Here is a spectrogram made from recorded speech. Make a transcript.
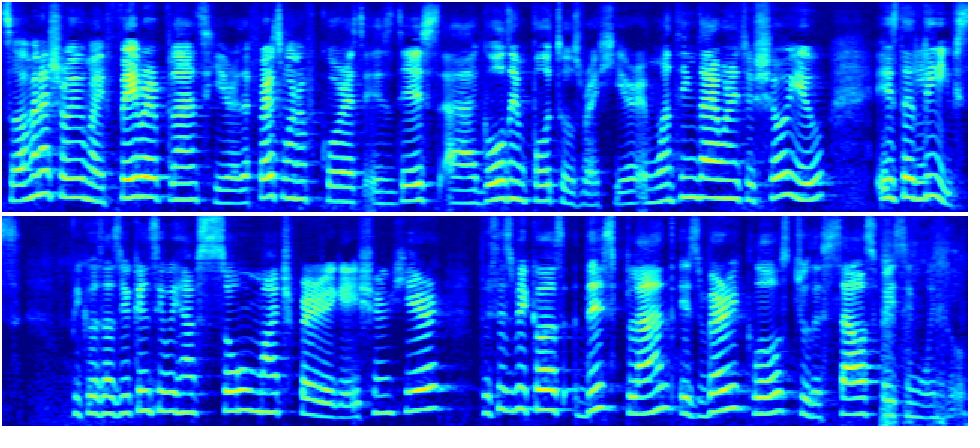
So I'm going to show you my favorite plants here. The first one, of course, is this uh, golden pothos right here. And one thing that I wanted to show you is the leaves. Because as you can see, we have so much variegation here. This is because this plant is very close to the south-facing window.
